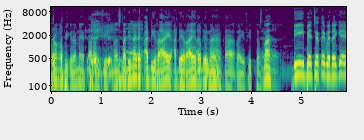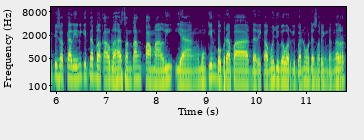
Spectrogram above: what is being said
Orang kepikiran eta Rai Fitness. Tadi dek Adi Rai, Ade Rai tapi nah ka Rai Fitness. Nah, di BCT BDG episode kali ini kita bakal bahas tentang pamali yang mungkin beberapa dari kamu juga wargi Bandung udah sering denger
